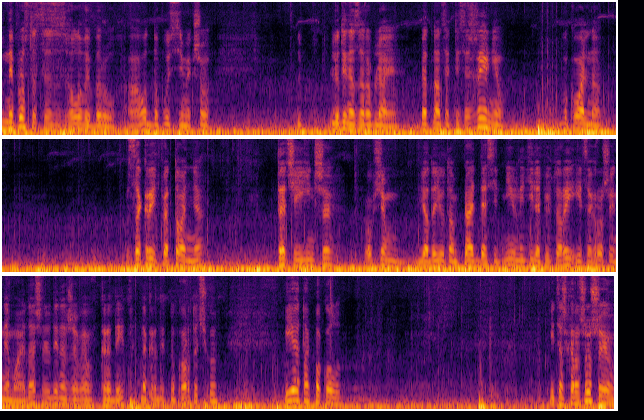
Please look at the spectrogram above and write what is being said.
Не просто це з голови беру, а от, допустим, якщо людина заробляє 15 тисяч гривень, буквально закрить питання, те чи інше. В общем, я даю там 5-10 днів, неділя, півтори, і це грошей немає. Далі людина живе в кредит, на кредитну карточку. І отак по колу. І це ж хорошо, що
